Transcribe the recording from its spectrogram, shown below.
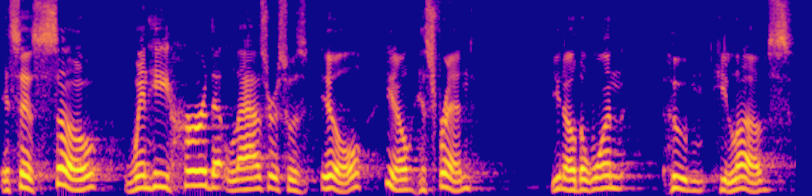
It says, So when he heard that Lazarus was ill, you know, his friend, you know, the one whom he loves,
